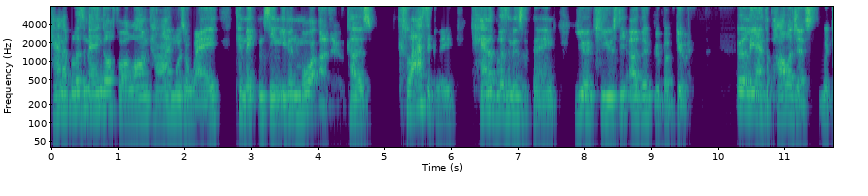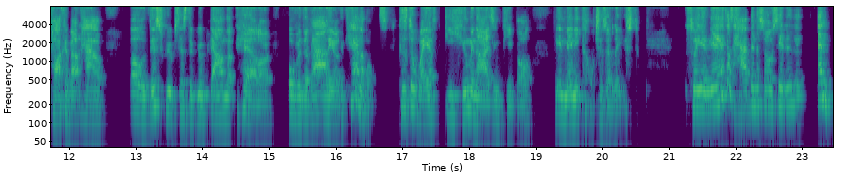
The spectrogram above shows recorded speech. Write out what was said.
cannibalism angle for a long time was a way to make them seem even more other, because classically, cannibalism is the thing you accuse the other group of doing. Early anthropologists would talk about how oh, this group says the group down the hill or over the valley or the cannibals, because it's a way of dehumanizing people in many cultures, at least. So yeah, Neanderthals have been associated, and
